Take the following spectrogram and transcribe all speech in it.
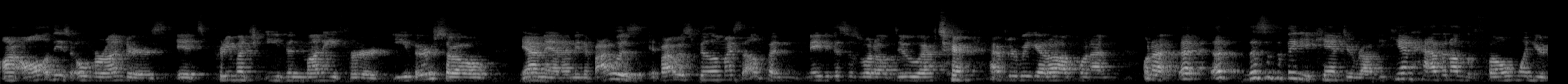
on all of these over unders, it's pretty much even money for either. So yeah, man. I mean, if I was if I was feeling myself, and maybe this is what I'll do after after we get off when I'm when I that, that's this is the thing you can't do, Rob. You can't have it on the phone when you're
